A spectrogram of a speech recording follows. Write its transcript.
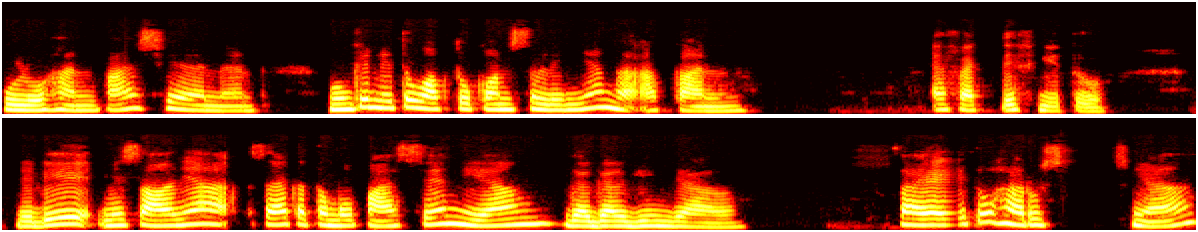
puluhan pasien dan mungkin itu waktu konselingnya nggak akan efektif gitu. Jadi misalnya saya ketemu pasien yang gagal ginjal, saya itu harusnya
